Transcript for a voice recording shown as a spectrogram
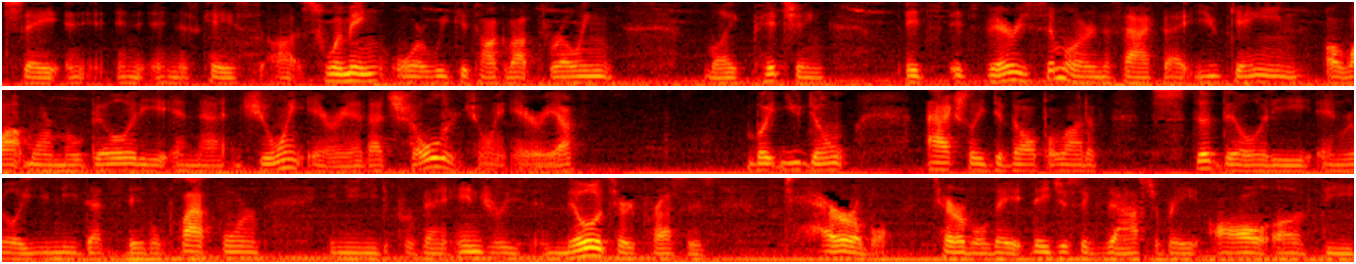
say, in, in, in this case, uh, swimming, or we could talk about throwing, like pitching, it's it's very similar in the fact that you gain a lot more mobility in that joint area, that shoulder joint area, but you don't actually develop a lot of stability and really you need that stable platform and you need to prevent injuries and military presses terrible terrible they they just exacerbate all of the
